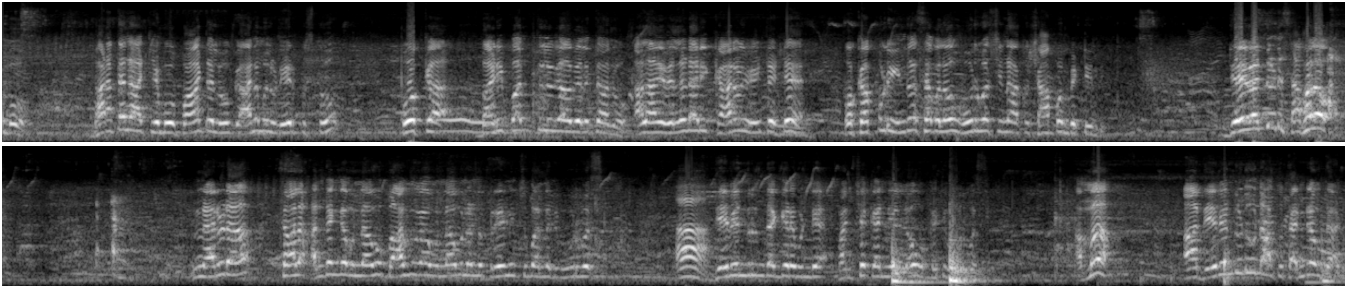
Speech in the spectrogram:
నృత్యము భరతనాట్యము పాటలు గానములు నేర్పిస్తూ ఒక బడి పంతులుగా వెళతాను. అలా వెళ్ళడానికి కారణం ఏంటంటే ఒకప్పుడు ఇంద్రసభలో ఊర్వశి నాకు శాపం పెట్టింది. దేవేంద్రుడి సభలో నరుడా చాలా అందంగా ఉన్నావు బాగుగా ఉన్నావు నన్ను ప్రేమించమన్నది ఊర్వశి. దేవేంద్రుని దగ్గర ఉండే పంచకన్యల్లో ఒకటి ఊర్వశి. అమ్మా ఆ దేవేంద్రుడు నాకు తండ్రి అవుతాడు.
